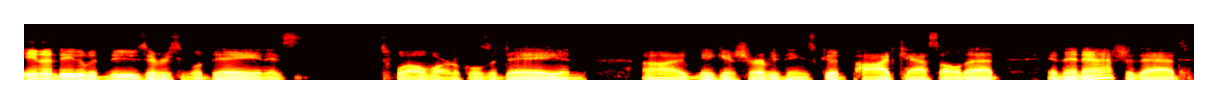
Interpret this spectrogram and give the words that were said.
inundated with news every single day and it's 12 articles a day and uh, making sure everything's good, podcasts, all that. And then after that,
